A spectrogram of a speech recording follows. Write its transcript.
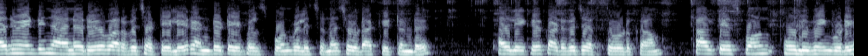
അതിനുവേണ്ടി ഞാനൊരു വറവ് ചട്ടിയിൽ രണ്ട് ടേബിൾ സ്പൂൺ വെളിച്ചെണ്ണ ചൂടാക്കിയിട്ടുണ്ട്. അതിലേക്ക് കടുക് ചേർത്ത് കൊടുക്കാം. കാൽ ടീസ്പൂൺ ഉലുവയും കൂടി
